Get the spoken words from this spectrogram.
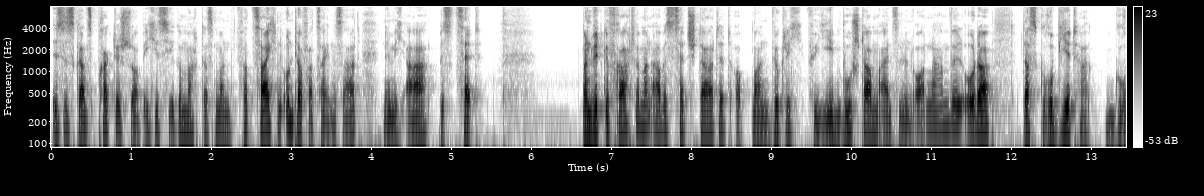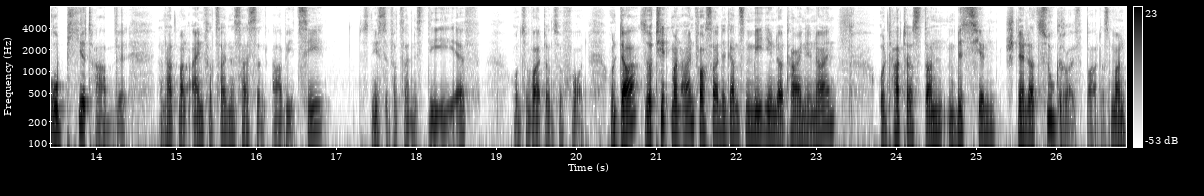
ist es ganz praktisch, so habe ich es hier gemacht, dass man Verzeichnis, Unterverzeichnisse hat, nämlich A bis Z. Man wird gefragt, wenn man A bis Z startet, ob man wirklich für jeden Buchstaben einzelnen Ordner haben will oder das gruppiert, gruppiert haben will. Dann hat man ein Verzeichnis, heißt dann ABC, das nächste Verzeichnis DEF und so weiter und so fort. Und da sortiert man einfach seine ganzen Mediendateien hinein und hat das dann ein bisschen schneller zugreifbar, dass man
